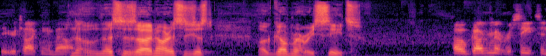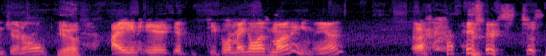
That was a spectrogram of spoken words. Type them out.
That you're talking about. No, this is uh, no, this is just uh, government receipts. Oh, government receipts in general. Yeah. I mean, it, it, people are making less money, man. There's just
